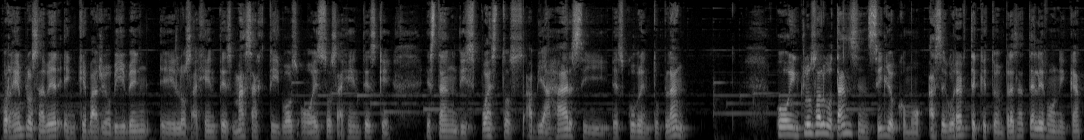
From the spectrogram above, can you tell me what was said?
Por ejemplo, saber en qué barrio viven eh, los agentes más activos o esos agentes que están dispuestos a viajar si descubren tu plan. O incluso algo tan sencillo como asegurarte que tu empresa telefónica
